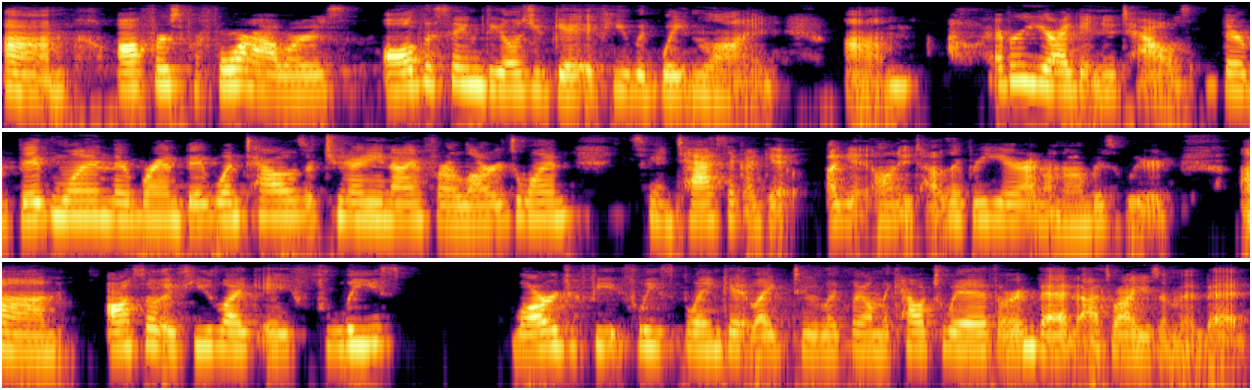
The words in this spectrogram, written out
um, offers for four hours all the same deals you get if you would wait in line. Um, every year I get new towels. Their big one, their brand big one towels are $2.99 for a large one. It's fantastic. I get I get all new towels every year. I don't know, I'm just weird. Um, also, if you like a fleece large fleece blanket like to like lay on the couch with or in bed. That's why I use them in bed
